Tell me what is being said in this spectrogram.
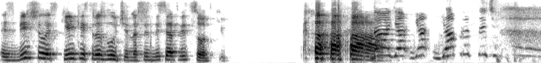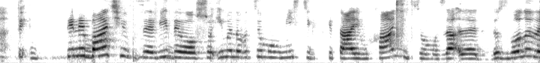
збільшилась кількість розлучень на 60%. Ха-ха-ха! Да, я, я, я про це чу- ти, ти не бачив це відео, що іменно в цьому місті в Китаї, в Ухані цьому за, е, дозволили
